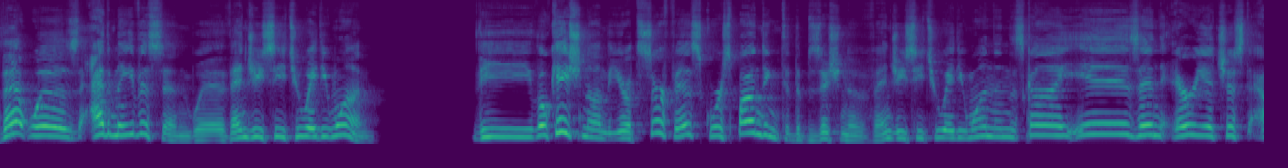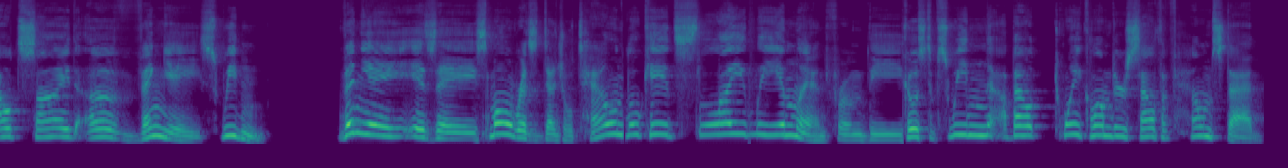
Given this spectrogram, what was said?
that was Adam Avison with NGC 281. The location on the Earth's surface corresponding to the position of NGC 281 in the sky is an area just outside of Vänge, Sweden. Vänge is a small residential town located slightly inland from the coast of Sweden, about 20 kilometers south of Halmstad.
